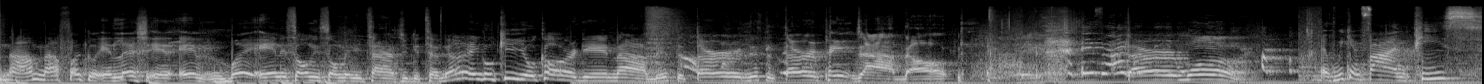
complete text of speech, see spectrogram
Nah, I'm not fucking unless and, and but and it's only so many times you can tell me I ain't gonna key your car again. Nah, this the oh. third this the third paint job, dog. third one. If we can find peace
